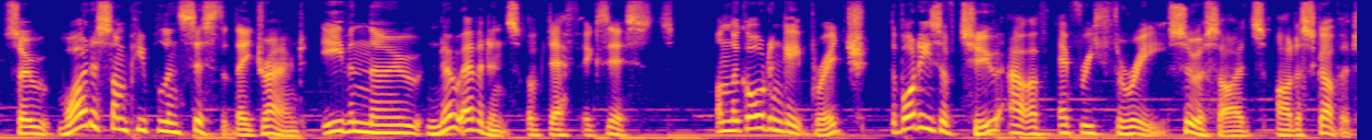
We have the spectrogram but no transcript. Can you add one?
So, why do some people insist that they drowned, even though no evidence of death exists? On the Golden Gate Bridge, the bodies of two out of every three suicides are discovered.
